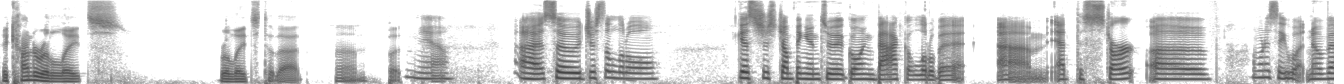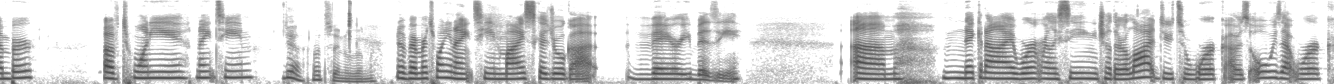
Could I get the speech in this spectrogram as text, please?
it kind of relates relates to that. Um, but Yeah. Uh, so just a little, I guess just jumping into it, going back a little bit. Um, at the start of, I want to say what, November of 2019? Yeah, let's say November. November 2019, my schedule got very busy. Um, Nick and I weren't really seeing each other a lot due to work. I was always at work.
